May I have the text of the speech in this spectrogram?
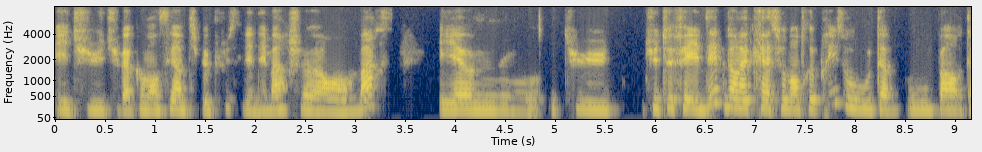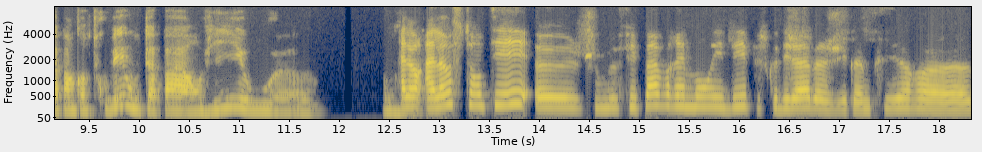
et tu, tu vas commencer un petit peu plus les démarches en mars. Et tu tu te fais aider dans la création d'entreprise ou t'as ou pas pas encore trouvé ou t'as pas envie ou euh, Alors à l'instant T, euh, je me fais pas vraiment aider puisque déjà bah, j'ai quand même plusieurs euh,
